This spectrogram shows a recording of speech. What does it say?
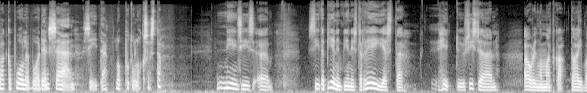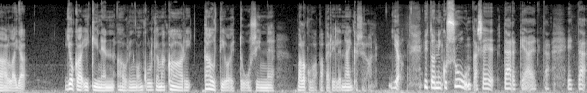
vaikka puolen vuoden sään siitä lopputuloksesta. Niin siis siitä pienen pienestä reijästä heittyy sisään auringon matka taivaalla ja joka ikinen auringon kulkema kaari taltioituu sinne valokuvapaperille, näinkö se on? Joo. Nyt on niin kuin suunta se tärkeä, että, että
